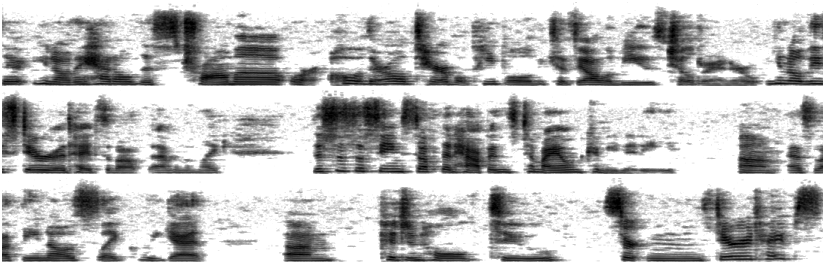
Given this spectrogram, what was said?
They're, you know, they had all this trauma, or oh, they're all terrible people because they all abuse children, or you know, these stereotypes about them. And I'm like, this is the same stuff that happens to my own community um, as Latinos. Like we get um, pigeonholed to certain stereotypes,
